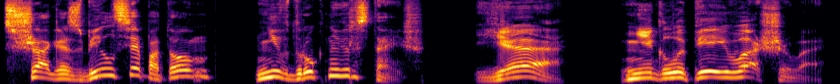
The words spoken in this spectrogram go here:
с шага сбился, потом не вдруг наверстаешь. «Я не глупей вашего,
